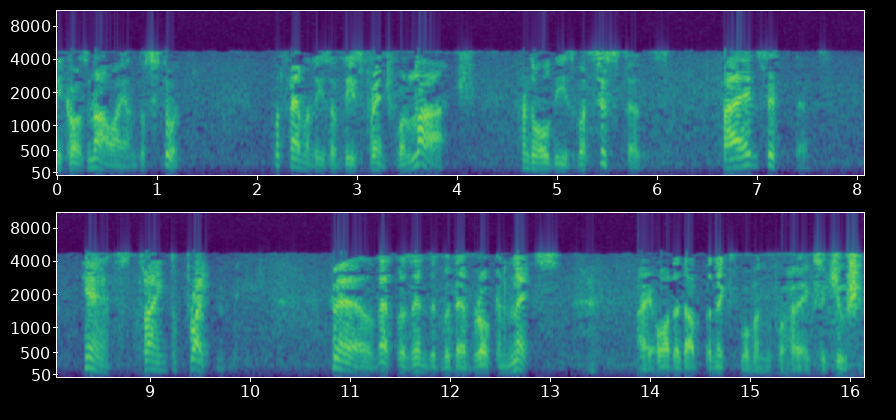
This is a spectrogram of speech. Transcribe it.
because now I understood. The families of these French were large, and all these were sisters. Five sisters. Yes, trying to frighten me. Well, that was ended with their broken necks. I ordered out the next woman for her execution.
